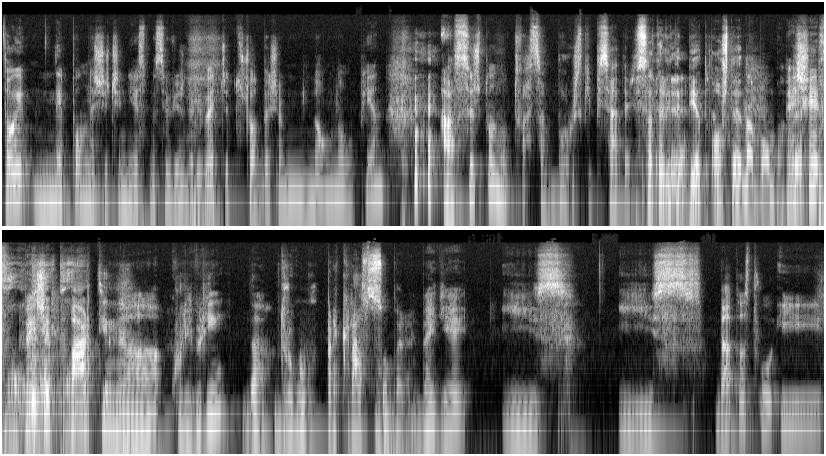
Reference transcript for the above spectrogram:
Той не помнеше, че ние сме се виждали вече, защото беше много-много пиян. А също, но това са български писатели. Писателите пият още една бомба. Беше, беше парти на Колибри, Да. друго прекрасно Супер. БГ и с, и с дателство и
